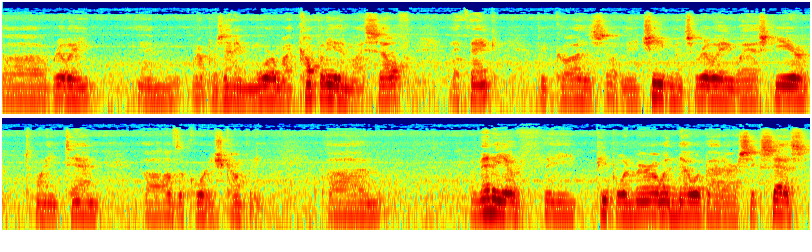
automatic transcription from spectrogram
uh, really, and representing more of my company than myself, I think, because of the achievements really last year, 2010, uh, of the Cordish Company. Um, many of the people in Maryland know about our success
